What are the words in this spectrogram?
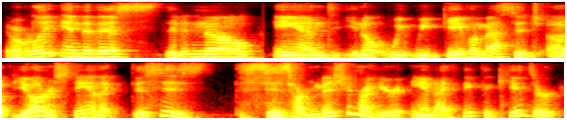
They weren't really into this. They didn't know. And, you know, we, we gave a message of, you understand, like, this is this is our mission right here. And I think the kids are,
